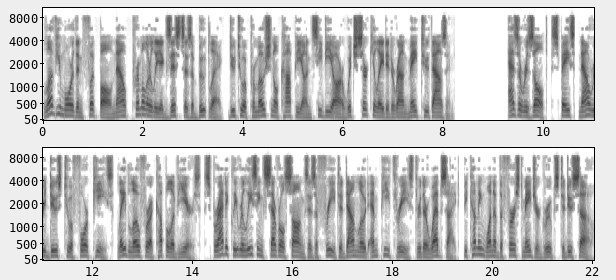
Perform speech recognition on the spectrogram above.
Love You More Than Football now primarily exists as a bootleg, due to a promotional copy on CDR which circulated around May 2000. As a result, Space, now reduced to a four-piece, laid low for a couple of years, sporadically releasing several songs as a free-to-download MP3s through their website, becoming one of the first major groups to do so.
